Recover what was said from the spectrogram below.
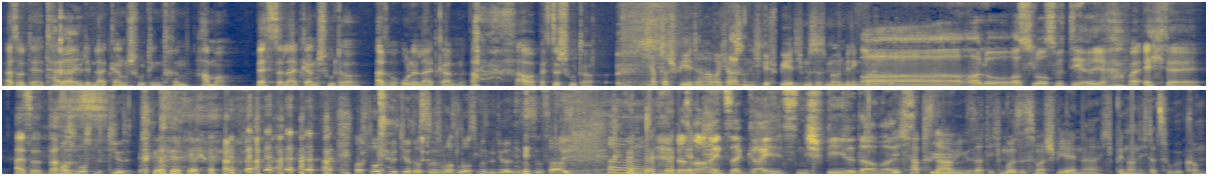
Also der Teil mit dem Lightgun-Shooting drin. Hammer bester Lightgun-Shooter. Also ohne Lightgun, aber beste Shooter. Ich habe das Spiel da, aber ich habe es noch nicht gespielt. Ich muss es mir unbedingt mal Ah, hallo, was ist los mit dir? Ja, aber echt, ey. Also das was ist... los mit dir? was los mit dir, dass du was los mit dir, dass du das hast? Das war eins der geilsten Spiele damals. Ich hab's da, wie gesagt, ich muss es mal spielen. Ich bin noch nicht dazu gekommen.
